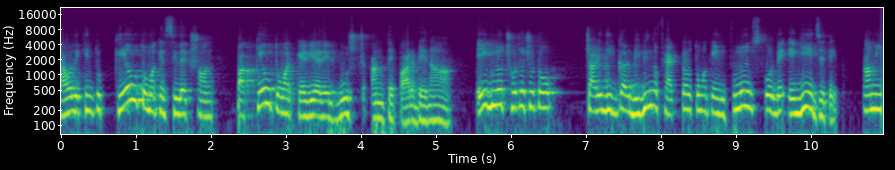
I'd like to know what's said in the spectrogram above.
তাহলে কিন্তু কেউ তোমাকে সিলেকশন বা কেউ তোমার ক্যারিয়ারে বুস্ট আনতে পারবে না। এইগুলো ছোট ছোট চারিদিককার বিভিন্ন ফ্যাক্টর তোমাকে ইনফ্লুয়েন্স করবে এগিয়ে যেতে। আমি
